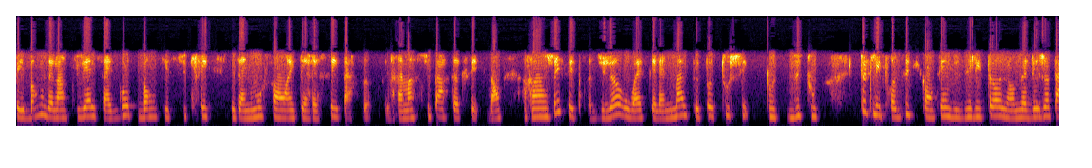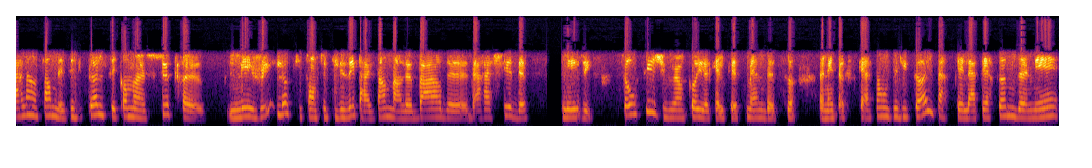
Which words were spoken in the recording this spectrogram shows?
C'est bon de l'antigel, ça goûte bon, c'est sucré. Les animaux sont intéressés par ça. C'est vraiment super toxique. Donc, ranger ces produits-là où est-ce que l'animal ne peut pas toucher du tout? Tous les produits qui contiennent du xylitol, on a déjà parlé ensemble. Le xylitol, c'est comme un sucre léger là, qui sont utilisés, par exemple, dans le beurre d'arachide léger. Ça aussi, j'ai eu un cas il y a quelques semaines de ça, une intoxication au xylitol parce que la personne donnait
